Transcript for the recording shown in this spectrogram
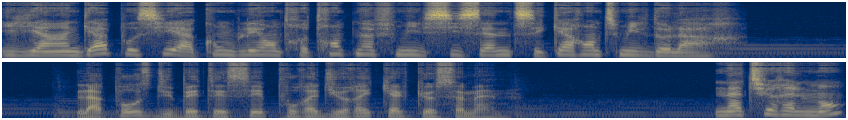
il y a un gap aussi à combler entre 39 600 et 40 000 dollars. La pause du BTC pourrait durer quelques semaines. Naturellement,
